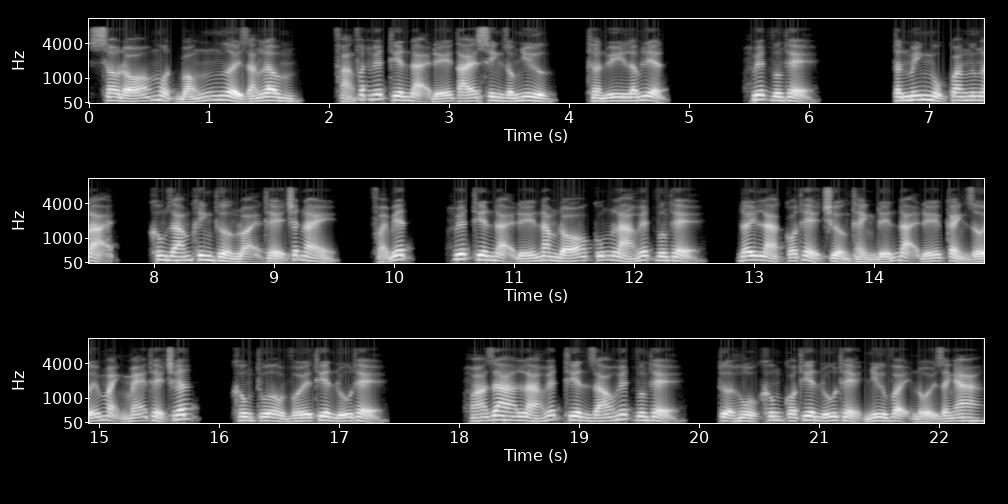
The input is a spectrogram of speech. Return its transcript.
sau đó một bóng người giáng lâm, phảng phất huyết thiên đại đế tái sinh giống như, thần uy lẫm liệt. Huyết vương thể. Tần Minh mục quang ngưng lại, không dám khinh thường loại thể chất này, phải biết, huyết thiên đại đế năm đó cũng là huyết vương thể, đây là có thể trưởng thành đến đại đế cảnh giới mạnh mẽ thể chất, không thua với thiên lũ thể. Hóa ra là huyết thiên giáo huyết vương thể, tựa hồ không có thiên lũ thể như vậy nổi danh A.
